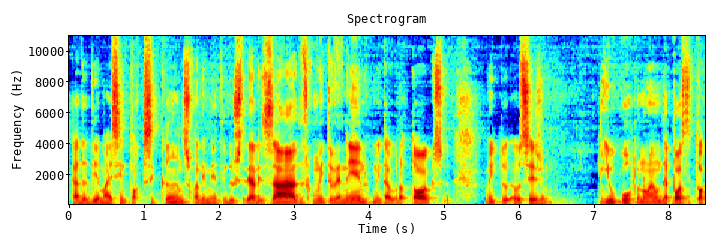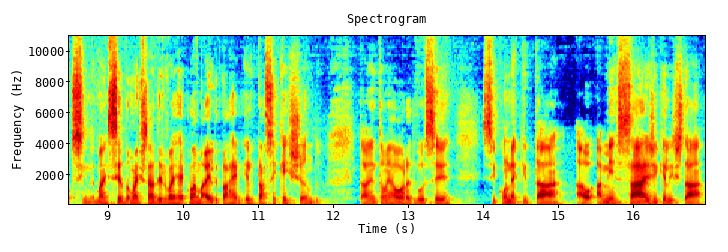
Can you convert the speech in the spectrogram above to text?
cada dia mais se intoxicando com alimentos industrializados, com muito veneno, com muito agrotóxico, muito, ou seja, e o corpo não é um depósito de toxina. Mais cedo ou mais tarde ele vai reclamar, ele está ele tá se queixando. Tá? Então é hora de você se conectar à, à mensagem que ele está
